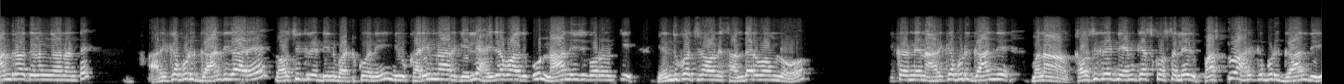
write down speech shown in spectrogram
ఆంధ్ర తెలంగాణ అంటే అరికప్పుడు గాంధీ గారే కౌశిక్ రెడ్డిని పట్టుకొని నీవు కరీంనగర్కి వెళ్ళి హైదరాబాద్కు నా నియోజకవర్గానికి ఎందుకు వచ్చినావు అనే సందర్భంలో ఇక్కడ నేను హరికపుడి గాంధీ మన కౌశిక్ రెడ్డిని ఎన్కేసుకొస్తా లేదు. ఫస్ట్ హరికపుడి గాంధీ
